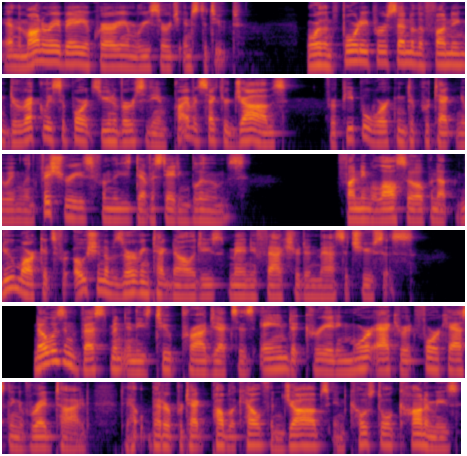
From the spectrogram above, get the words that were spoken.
and the Monterey Bay Aquarium Research Institute. More than 40% of the funding directly supports university and private sector jobs for people working to protect New England fisheries from these devastating blooms. Funding will also open up new markets for ocean observing technologies manufactured in Massachusetts. NOAA's investment in these two projects is aimed at creating more accurate forecasting of red tide to help better protect public health and jobs in coastal economies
